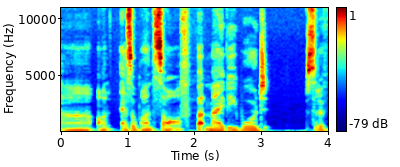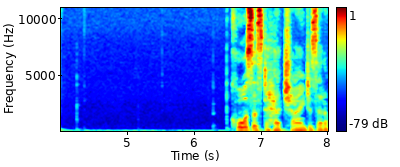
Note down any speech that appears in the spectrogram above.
uh, on as a once off, but maybe would sort of cause us to have changes that are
